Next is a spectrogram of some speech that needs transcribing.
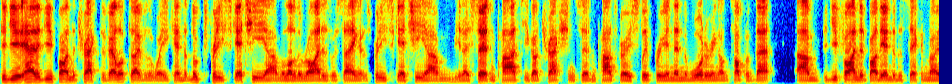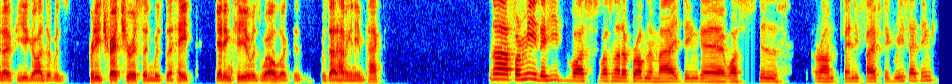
Did you? How did you find the track developed over the weekend? It looked pretty sketchy. Um, a lot of the riders were saying it was pretty sketchy. Um, you know, certain parts you got traction, certain parts very slippery, and then the watering on top of that. Um, did you find it by the end of the second moto for you guys? It was pretty treacherous, and was the heat getting to you as well? Like, was that having an impact? No, for me the heat was was not a problem. I think uh, was still around 25 degrees, I think,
